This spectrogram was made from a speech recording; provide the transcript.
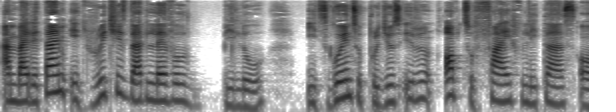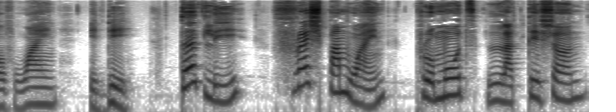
And by the time it reaches that level below, it's going to produce even up to 5 liters of wine a day. Thirdly, fresh palm wine promotes lactation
